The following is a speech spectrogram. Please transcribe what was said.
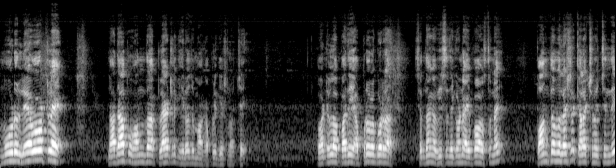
మూడు లేఅవుట్లే దాదాపు వంద ఫ్లాట్లకి ఈరోజు మాకు అప్లికేషన్ వచ్చాయి. వాటిల్లో పది అప్రూవల్ కూడా సిద్ధంగా వీసీ దగ్గర అయిపో వస్తున్నాయి. పంతొమ్మిది లక్షల కలెక్షన్ వచ్చింది.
